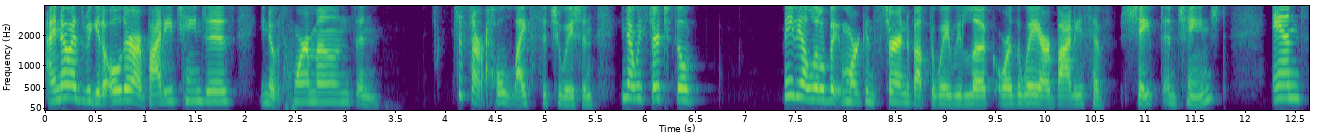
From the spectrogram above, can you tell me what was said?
I know as we get older, our body changes, you know, with hormones and just our whole life situation. You know, we start to feel maybe a little bit more concerned about the way we look or the way our bodies have shaped and changed. And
